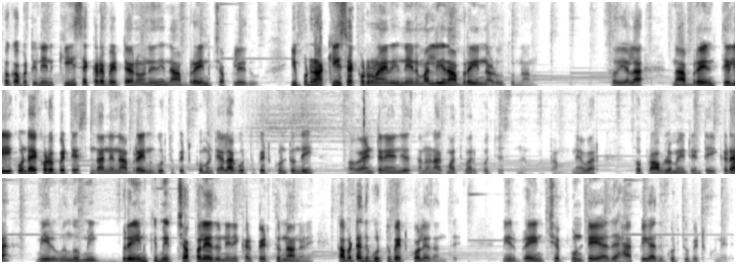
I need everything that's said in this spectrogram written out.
సో కాబట్టి నేను కీస్ ఎక్కడ పెట్టాను అనేది నా బ్రెయిన్ చెప్పలేదు. ఇప్పుడు నా కీస్ ఎక్కడ ఉన్నాయని నేను మళ్ళీ నా బ్రెయిన్ అడుగుతున్నాను. సో ఎలా? నా బ్రెయిన్ తెలియకుండా ఎక్కడో పెట్టేసిన దాన్ని నా బ్రెయిన్ గుర్తుపెట్టుకోమంటే ఎలా గుర్తుపెట్టుకుంటుంది? సో వెంటనే ఏం చేస్తానో నాకు మతి మరిపి వచ్చేస్తుంది అనుకుంటాం. నెవర్ సో ప్రాబ్లం ఏంటంటే ఇక్కడ మీరు ముందు మీ బ్రెయిన్కి మీరు చెప్పలేదు నేను ఇక్కడ పెడుతున్నానని. కాబట్టి అది గుర్తుపెట్టుకోలేదు అంతే. మీరు బ్రెయిన్ చెప్పుంటే అది హ్యాపీగా అది గుర్తుపెట్టుకునేది.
